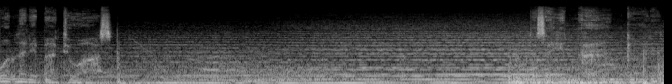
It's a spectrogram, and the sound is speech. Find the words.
What led it back to us? Does a hidden hand guide it?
